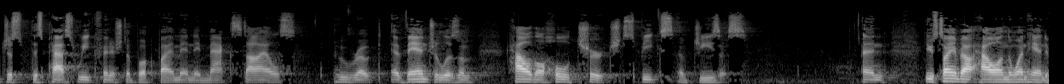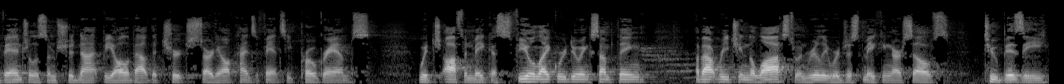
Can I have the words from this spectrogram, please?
just this past week finished a book by a man named Mack Stiles who wrote Evangelism How the Whole Church Speaks of Jesus. And he was talking about how, on the one hand, evangelism should not be all about the church starting all kinds of fancy programs, which often make us feel like we're doing something about reaching the lost when really we're just making ourselves too busy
